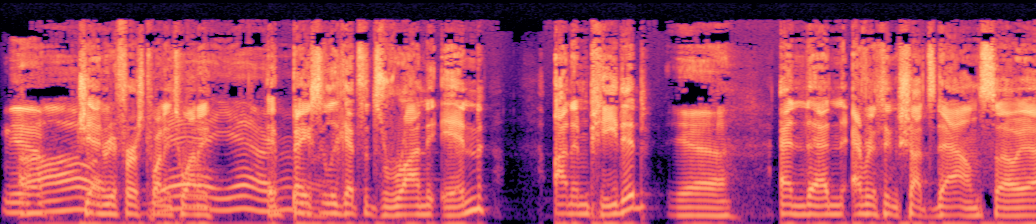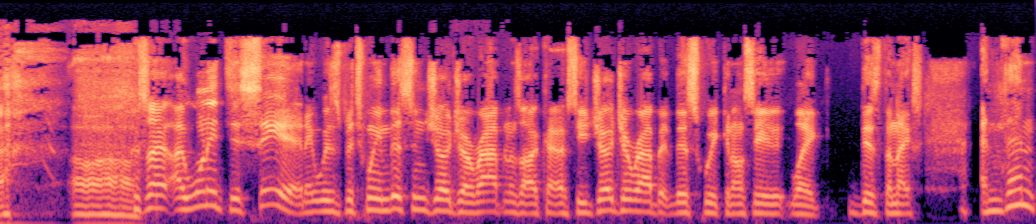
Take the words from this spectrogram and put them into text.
yeah. Oh, January 1st, 2020. Yeah, yeah it basically gets its run in unimpeded Yeah. and then everything shuts down. So yeah. Oh. because I, I wanted to see it, and it was between this and Jojo Rabbit. And I was like, okay, I'll see Jojo Rabbit this week, and I'll see like this the next, and then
